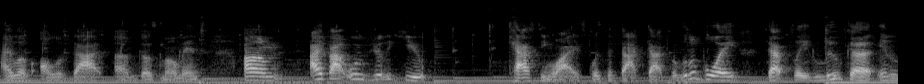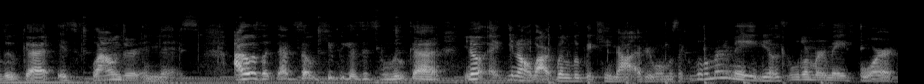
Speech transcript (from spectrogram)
I love all of that, um, those moments. Um, I thought what was really cute, casting wise, was the fact that the little boy that played Luca in Luca is Flounder in this. I was like, that's so cute because it's Luca. You know, eh, you know, a lot when Luca came out, everyone was like, Little Mermaid. You know, it's a Little Mermaid for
